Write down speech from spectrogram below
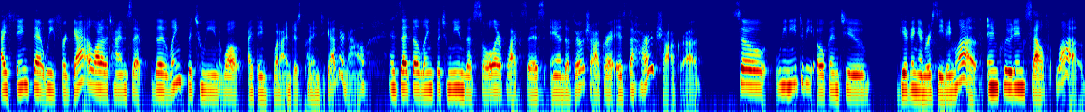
I think that we forget a lot of the times that the link between, well, I think what I'm just putting together now is that the link between the solar plexus and the throat chakra is the heart chakra. So we need to be open to giving and receiving love, including self love,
